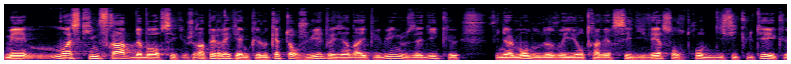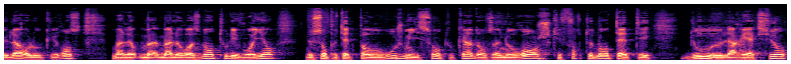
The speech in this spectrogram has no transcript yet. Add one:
Mais moi, ce qui me frappe d'abord, c'est que je rappellerai quand même que le 14 juillet, le président de la République nous a dit que finalement nous devrions traverser l'hiver sans trop de difficultés et que là, en l'occurrence, malheureusement, tous les voyants ne sont peut-être pas au rouge, mais ils sont en tout cas dans un orange qui est fortement teinté. D'où euh, la réaction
